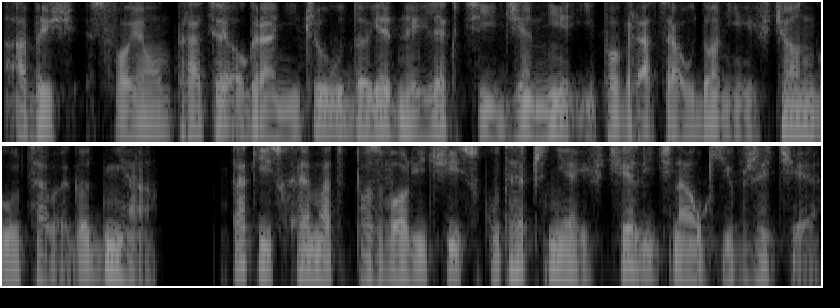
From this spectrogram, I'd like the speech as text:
abyś swoją pracę ograniczył do jednej lekcji dziennie i powracał do niej w ciągu całego dnia. Taki schemat pozwoli Ci skuteczniej wcielić nauki w życie.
